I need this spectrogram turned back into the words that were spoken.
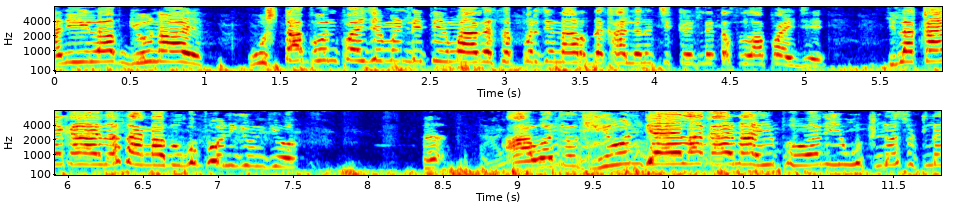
आणि हिला घेऊन आहे उष्टा पण पाहिजे म्हणली ती. माझ्या सफरचे नारद खाल्लेले चिकटले तसला पाहिजे. हिला काय करायचं सांगा बघू फोन घेऊन घेऊ. आवाज घेऊन घ्यायला काय नाही? फोन उठलं सुटलं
